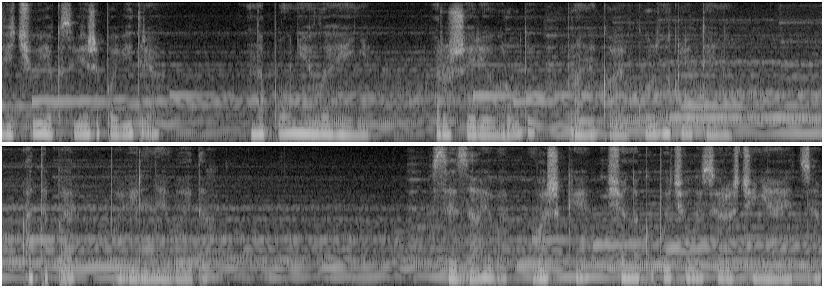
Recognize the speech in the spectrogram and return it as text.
Відчуй, як свіже повітря наповнює легені, розширює груди, проникає в кожну клітину. А тепер повільний видих. Все зайве, важке, що накопичилося, розчиняється.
